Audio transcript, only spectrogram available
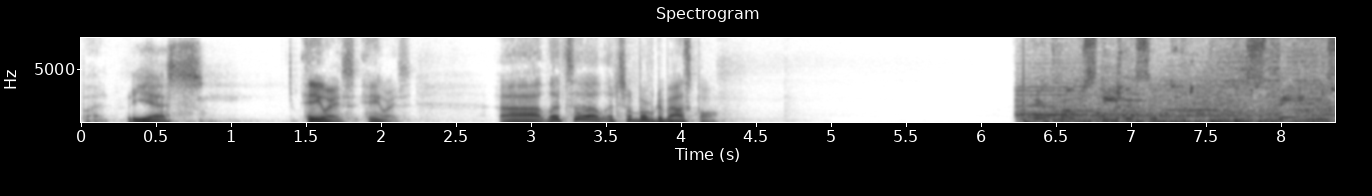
But yes. Anyways, anyways, uh, let's uh, let's jump over to basketball. Here comes Stevenson. Spins.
